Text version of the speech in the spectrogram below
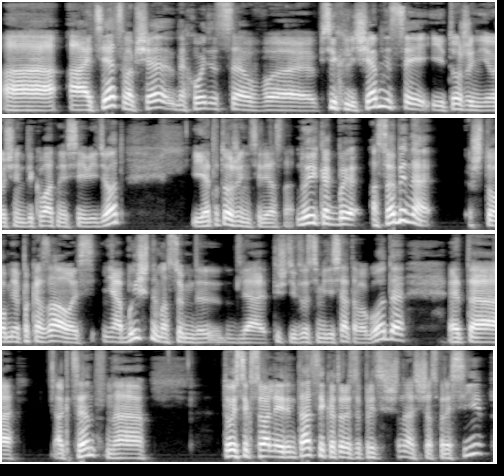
А, а отец вообще находится в психолечебнице и тоже не очень адекватно себя ведет. И это тоже интересно. Ну и как бы особенно что мне показалось необычным, особенно для 1970 года, это акцент на той сексуальной ориентации, которая запрещена сейчас в России.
